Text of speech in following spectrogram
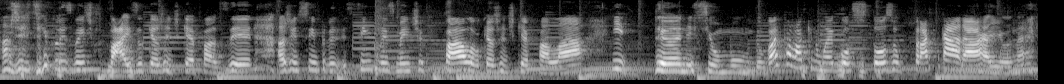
A gente simplesmente faz o que a gente quer fazer, a gente simples, simplesmente fala o que a gente quer falar e dane-se o mundo. Vai falar que não é gostoso pra caralho, né?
